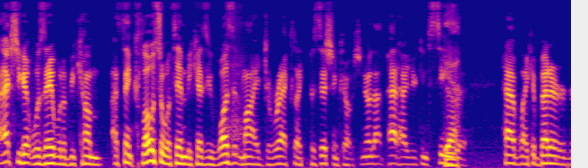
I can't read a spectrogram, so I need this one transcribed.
I actually got, was able to become, I think, closer with him because he wasn't my direct like position coach. You know that Pat, how you can see yeah. to have like a better,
